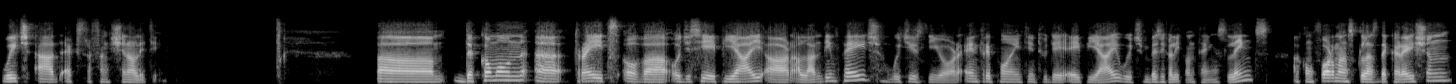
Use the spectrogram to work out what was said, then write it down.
which add extra functionality. Um, the common uh, traits of uh, OGC API are a landing page, which is your entry point into the API, which basically contains links, a conformance class declaration,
